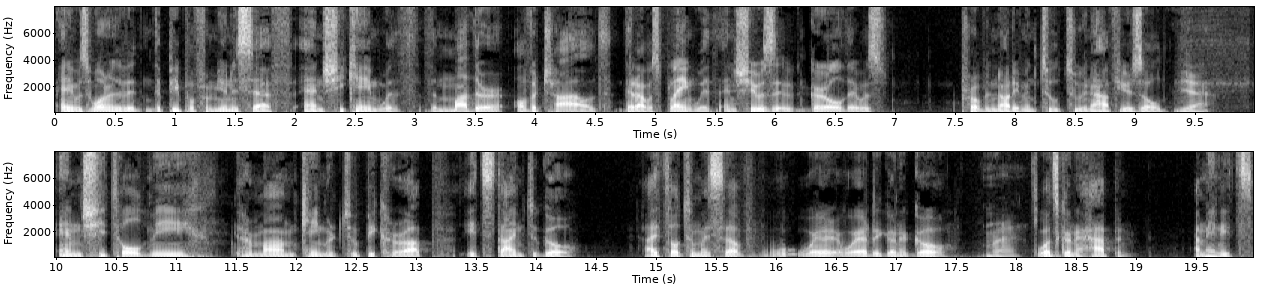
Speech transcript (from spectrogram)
and it was one of the, the people from UNICEF, and she came with the mother of a child that I was playing with, and she was a girl that was probably not even two, two and a half years old. Yeah. And she told me her mom came here to pick her up. It's time to go. I thought to myself, where where are they gonna go? Right. What's gonna happen? I mean, it's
